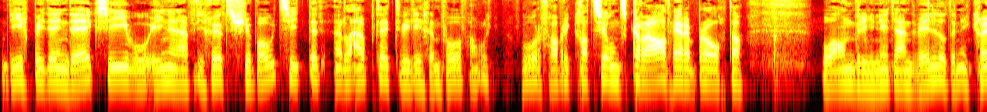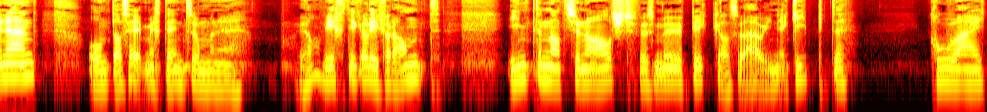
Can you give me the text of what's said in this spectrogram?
Und ich bin dann der der ihnen einfach die kürzesten Bauzeiten erlaubt hat, weil ich einen Vorfabrikationsgrad hergebracht habe, wo andere nicht haben wollen oder nicht können haben. Und das hat mich dann zu einem ja, wichtigen Lieferant internationalst fürs Möbelpick, also auch in Ägypten, Kuwait,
